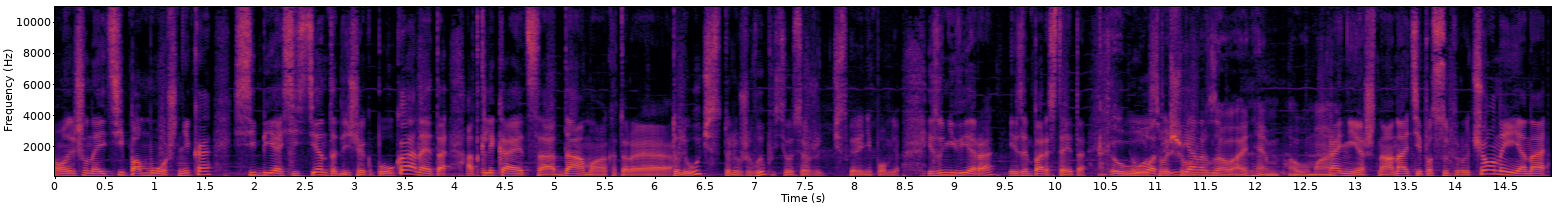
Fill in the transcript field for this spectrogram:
он решил найти помощника, себе ассистента для Человека-паука. На это откликается дама, которая то ли учится, то ли уже выпустилась, я уже, честно говоря, не помню, из универа, из Empire State. Вот, с высшим она- образованием, ума. Конечно, она типа супер ученый, и она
